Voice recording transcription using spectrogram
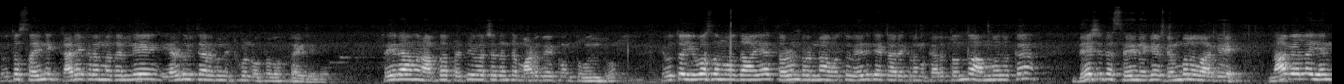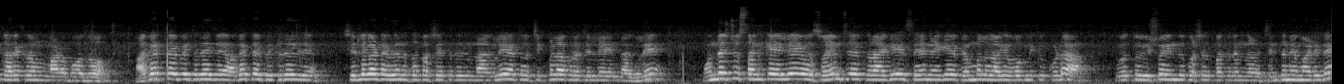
ಇವತ್ತು ಸೈನಿಕ ಕಾರ್ಯಕ್ರಮದಲ್ಲಿ ಎರಡು ವಿಚಾರಗಳನ್ನ ಇಟ್ಕೊಂಡು ಹೋಗ್ತಾ ಇದ್ದೀವಿ. ಶ್ರೀರಾಮನ ಹಬ್ಬ ಪ್ರತಿ ವರ್ಷದಂತೆ ಮಾಡಬೇಕು ಅಂತ ಒಂದು. ಇವತ್ತು ಯುವ ಸಮುದಾಯ ತರುಣರನ್ನ ಅವತ್ತು ವೇದಿಕೆ ಕಾರ್ಯಕ್ರಮ ಕರೆತಂದು ಆ ಮೂಲಕ ದೇಶದ ಸೇನೆಗೆ ಬೆಂಬಲವಾಗಿ ನಾವೆಲ್ಲ ಏನು ಕಾರ್ಯಕ್ರಮ ಮಾಡಬಹುದು? ಅಗತ್ಯ ಬಿದ್ದರೆ ಅಗತ್ಯ ಬಿದ್ದರೆ ಶಿಡ್ಲಘಟ್ಟ ವಿಧಾನಸಭಾ ಕ್ಷೇತ್ರದಿಂದಾಗಲಿ ಅಥವಾ ಚಿಕ್ಕಬಳ್ಳಾಪುರ ಜಿಲ್ಲೆಯಿಂದಾಗಲಿ ಒಂದಷ್ಟು ಸಂಖ್ಯೆಯಲ್ಲಿ ಸ್ವಯಂ ಸೇವಕರಾಗಿ ಸೇನೆಗೆ ಬೆಂಬಲವಾಗಿ ಹೋಗ್ಲಿಕ್ಕೆ ಕೂಡ ಇವತ್ತು ವಿಶ್ವ ಹಿಂದೂ ಪರಿಷತ್ ಪತ್ರಗಳ ಚಿಂತನೆ ಮಾಡಿದೆ.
